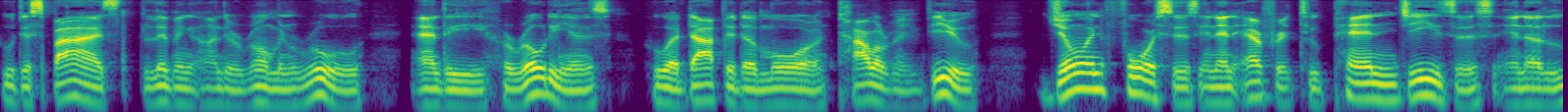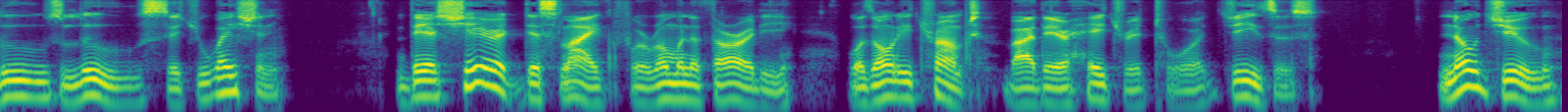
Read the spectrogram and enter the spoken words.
who despised living under Roman rule, and the Herodians, who adopted a more tolerant view, joined forces in an effort to pin Jesus in a lose lose situation. Their shared dislike for Roman authority was only trumped by their hatred toward Jesus. No Jew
